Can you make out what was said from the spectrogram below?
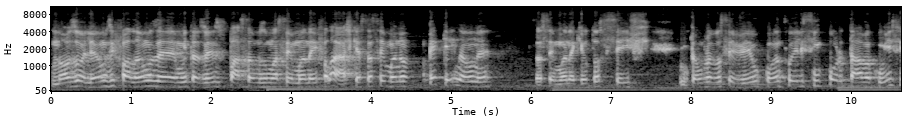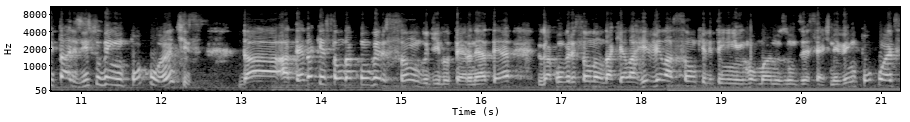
nós olhamos e falamos, é, muitas vezes passamos uma semana e falamos, ah, acho que essa semana eu não pequei não, né? Essa semana aqui eu tô safe. Então, para você ver o quanto ele se importava com isso. E Thales, isso vem um pouco antes da, até da questão da conversão do de Lutero, né? Até da conversão não, daquela revelação que ele tem em Romanos 1:17, né? Vem um pouco antes.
